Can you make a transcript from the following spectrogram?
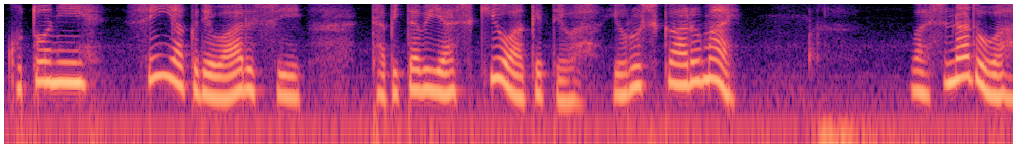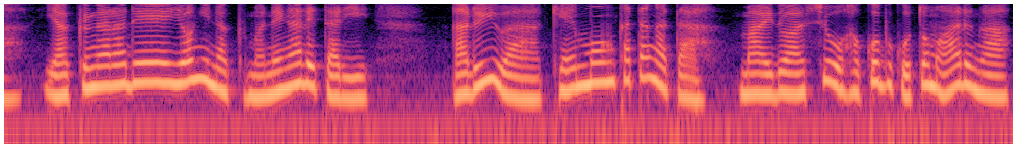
ことに新薬ではあるしたびたび屋敷を開けてはよろしくあるまい。わしなどは役柄で余儀なく招がれたりあるいは検問方々毎度足を運ぶこともあるが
